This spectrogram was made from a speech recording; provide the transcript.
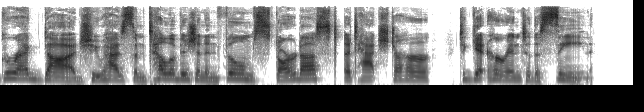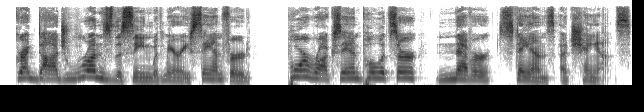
Gregg Dodge, who has some television and film stardust attached to her to get her into the scene, Gregg Dodge runs the scene with Mary Sanford, Poor Roxanne Pulitzer never stands a chance.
